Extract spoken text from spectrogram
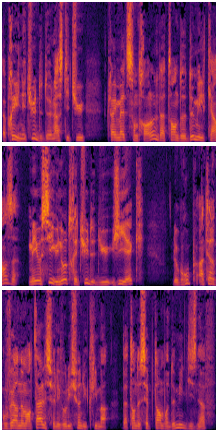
D'après une étude de l'Institut Climate Central datant de 2015, mais aussi une autre étude du GIEC, le groupe intergouvernemental sur l'évolution du climat, datant de septembre 2019,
